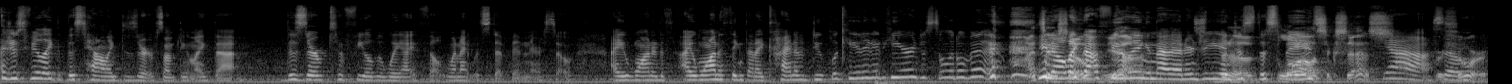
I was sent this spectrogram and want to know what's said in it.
i just feel like this town like deserves something like that deserved to feel the way i felt when i would step in there so i wanted to i want to think that i kind of duplicated it here just a little bit you know like so, that yeah. feeling and that energy and just a the law of space success. Yeah, For so- sure.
